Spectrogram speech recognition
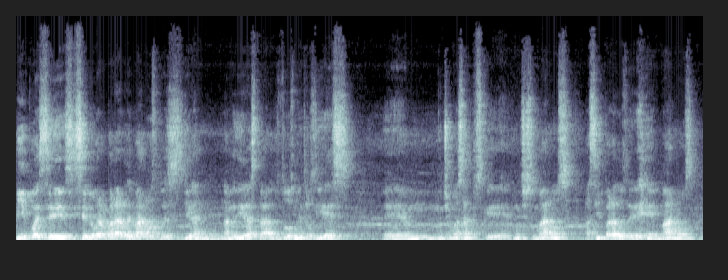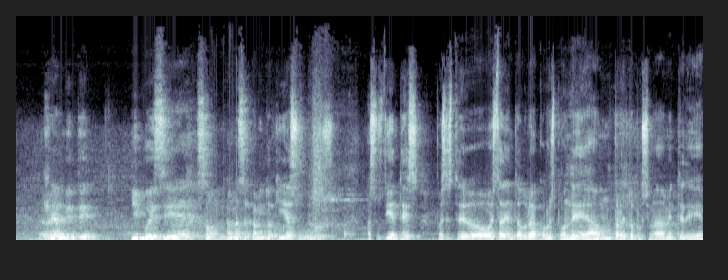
Y pues eh, si se logran parar de manos pues llegan a medir hasta los 2 metros 10. Eh, mucho más altos que muchos humanos, así parados de manos, realmente. Y pues eh, son un acercamiento aquí a sus a sus dientes, pues este, o esta dentadura corresponde a un perrito aproximadamente de,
